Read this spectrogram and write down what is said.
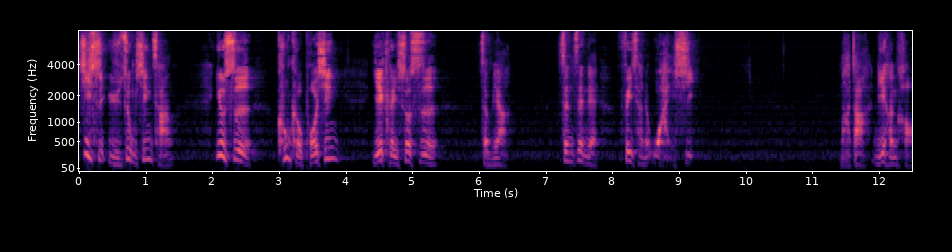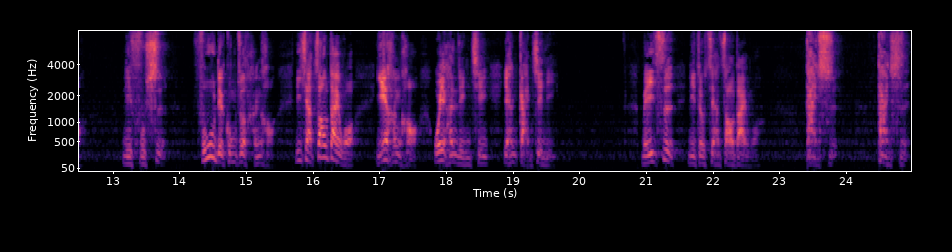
既是语重心长，又是苦口婆心，也可以说是怎么样？真正的非常的惋惜。马大，你很好，你服侍服务的工作很好，你想招待我也很好，我也很领情，也很感激你。每一次你都这样招待我，但是，但是，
